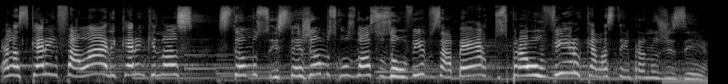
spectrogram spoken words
Elas querem falar e querem que nós estamos, estejamos com os nossos ouvidos abertos para ouvir o que elas têm para nos dizer.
